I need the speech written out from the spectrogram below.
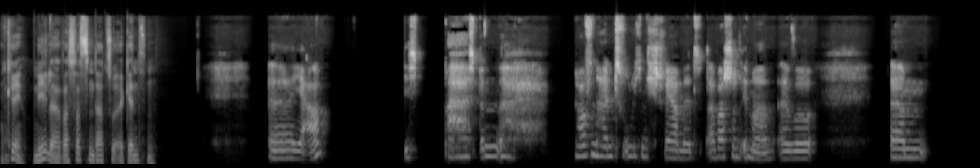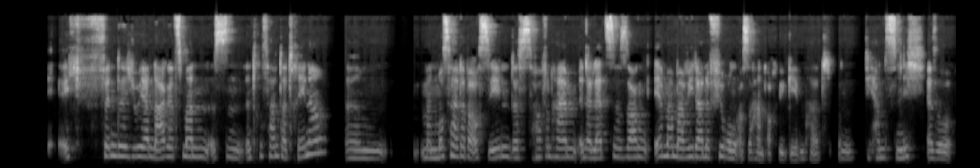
Okay, Nela, was hast du denn da zu ergänzen? Äh, ja, ich, ah, ich bin, ah, Hoffenheim tue ich mich schwer mit, aber schon immer. Also ähm, ich finde, Julian Nagelsmann ist ein interessanter Trainer. Ähm, man muss halt aber auch sehen, dass Hoffenheim in der letzten Saison immer mal wieder eine Führung aus der Hand auch gegeben hat. Und die haben es nicht, also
